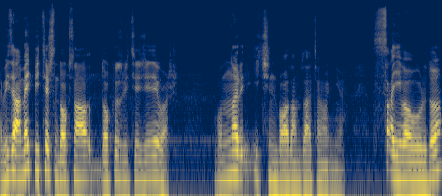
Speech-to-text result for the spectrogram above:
Ya bir zahmet bitirsin. 99 bitiriciliği var. Bunlar için bu adam zaten oynuyor. Sayıba vurdu.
